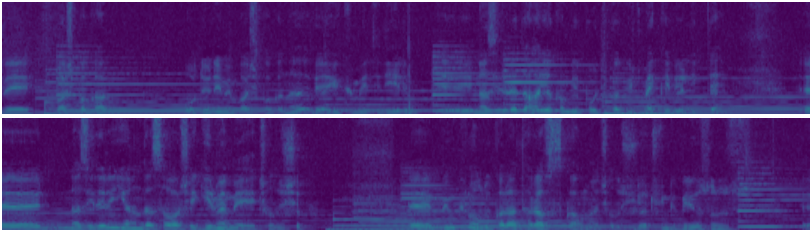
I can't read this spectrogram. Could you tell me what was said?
ve Başbakan, o dönemin Başbakanı veya hükümeti diyelim, e, Nazilere daha yakın bir politika gütmekle birlikte e, Nazilerin yanında savaşa girmemeye çalışıp e, mümkün olduğu kadar tarafsız kalmaya çalışıyor. Çünkü biliyorsunuz e,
